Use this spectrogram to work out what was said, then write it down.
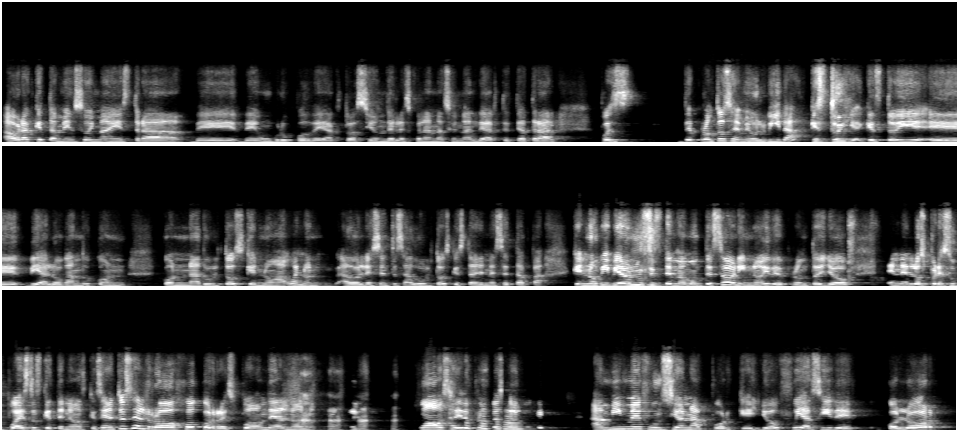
ahora que también soy maestra de, un grupo de actuación de la Escuela Nacional de Arte Teatral, pues de pronto se me olvida que estoy, que estoy eh, dialogando con, con, adultos que no, bueno, adolescentes adultos que están en esa etapa, que no vivieron un sistema Montessori, ¿no? Y de pronto yo, en los presupuestos que tenemos que hacer, entonces el rojo corresponde al no, no. No, o sea, y de pronto es algo que a mí me funciona porque yo fui así de color,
